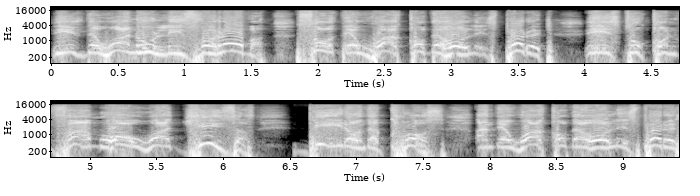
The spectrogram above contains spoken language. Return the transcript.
He is the one who lives forever. So the work of the Holy Spirit is to confirm all what Jesus did on the cross. And the work of the Holy Spirit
